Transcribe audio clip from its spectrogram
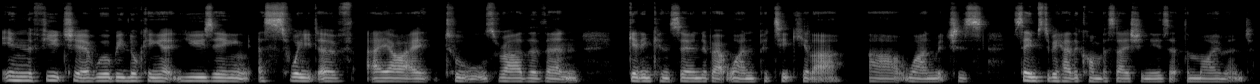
in the future we'll be looking at using a suite of AI tools rather than getting concerned about one particular uh, one, which is seems to be how the conversation is at the moment.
